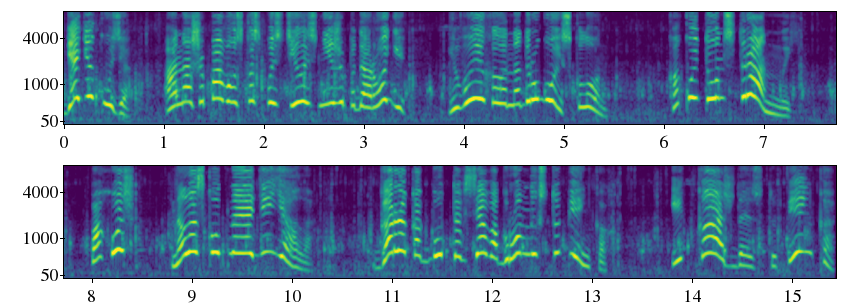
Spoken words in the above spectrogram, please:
Дядя Кузя, а наша повозка спустилась ниже по дороге и выехала на другой склон. Какой-то он странный. Похож на лоскутное одеяло. Гора как будто вся в огромных ступеньках. И каждая ступенька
